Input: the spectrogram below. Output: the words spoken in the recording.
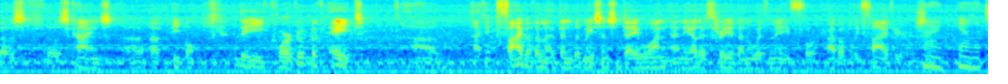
those, those kinds of, of people. The core group of eight, uh, I think five of them have been with me since day one, and the other three have been with me for probably five years. right. Yeah, that's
